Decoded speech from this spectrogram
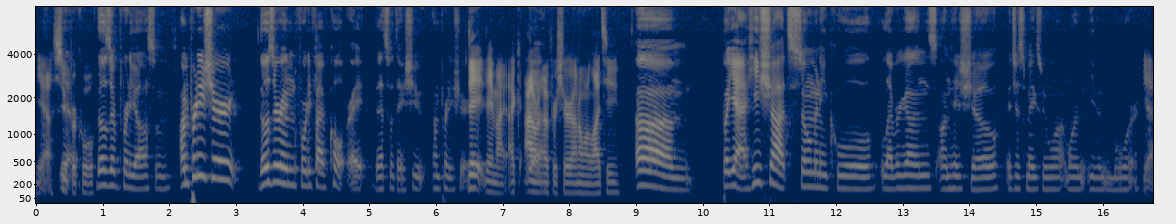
Yeah, super cool. Those are pretty awesome. I'm pretty sure those are in 45 Colt, right? That's what they shoot. I'm pretty sure. They they might. I, I don't know for sure. I don't want to lie to you. Um, but yeah, he shot so many cool lever guns on his show. It just makes me want one even more. Yeah,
